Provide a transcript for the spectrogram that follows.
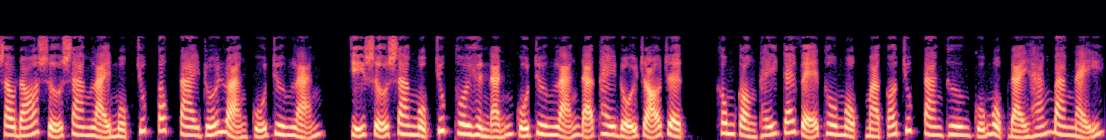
sau đó sửa sang lại một chút tóc tai rối loạn của Trương Lãng. Chỉ sửa sang một chút thôi hình ảnh của Trương Lãng đã thay đổi rõ rệt, không còn thấy cái vẻ thô một mà có chút tan thương của một đại hán ban nảy,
